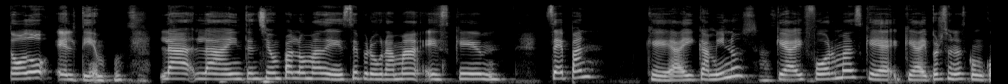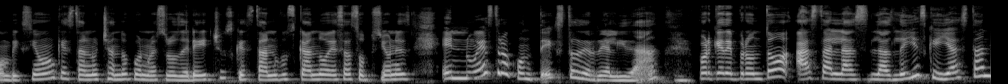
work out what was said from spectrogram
todo el tiempo. La, la intención, Paloma, de este programa es que sepan que hay caminos, que hay formas, que, que, hay personas con convicción que están luchando por nuestros derechos, que están buscando esas opciones en nuestro contexto de realidad, porque de pronto hasta las, las leyes que ya están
